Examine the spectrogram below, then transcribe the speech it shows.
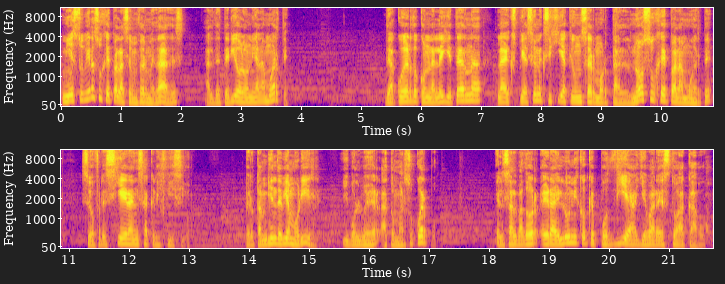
ni estuviera sujeto a las enfermedades, al deterioro ni a la muerte. De acuerdo con la ley eterna, la expiación exigía que un ser mortal, no sujeto a la muerte, se ofreciera en sacrificio. Pero también debía morir y volver a tomar su cuerpo. El Salvador era el único que podía llevar esto a cabo,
